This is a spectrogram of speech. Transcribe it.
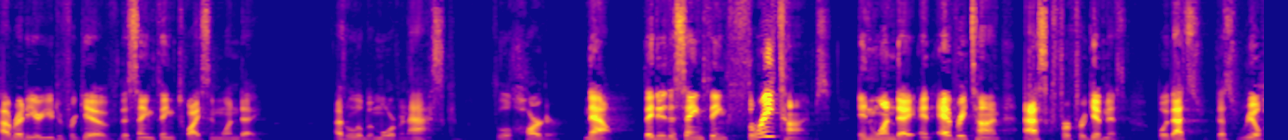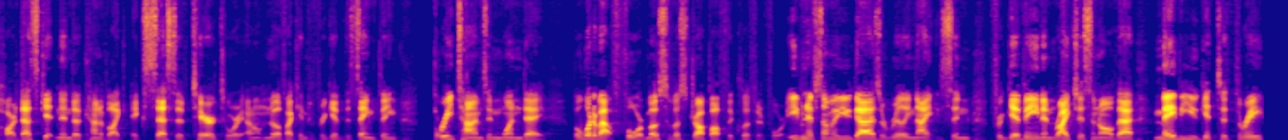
How ready are you to forgive the same thing twice in one day? That's a little bit more of an ask. It's a little harder. Now, they do the same thing three times in one day, and every time ask for forgiveness. Boy, that's, that's real hard. That's getting into kind of like excessive territory. I don't know if I can forgive the same thing three times in one day. But what about four? Most of us drop off the cliff at four. Even if some of you guys are really nice and forgiving and righteous and all that, maybe you get to three.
